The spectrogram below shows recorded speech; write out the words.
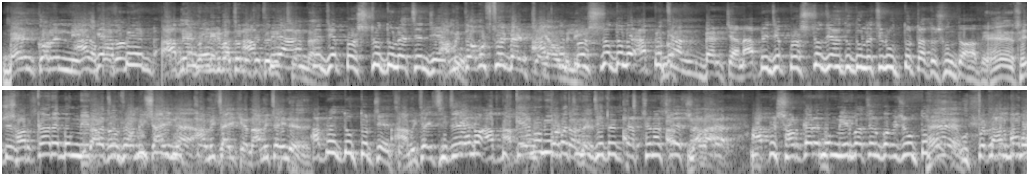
করেননি আপনি এখন নির্বাচনে যেতে দিচ্ছেন না। আপনি যে প্রশ্ন তুলেছেন যে আমি তো অবশ্যই চাই আওয়ামী লীগ। প্রশ্ন তুলে আপনি চান চান। আপনি যে প্রশ্ন যেহেতু তুলেছেন উত্তরটা তো শুনতে হবে। হ্যাঁ সরকার এবং নির্বাচন আমি চাই না আমি চাই কেন? আমি চাই না। আপনি তো উত্তর চেয়েছেন। আমি চাইছি যে কেন আপনি কেন নির্বাচনে যেতে চাচ্ছেন না? সে আচ্ছা, না, না। সরকার আপনি সরকার এবং নির্বাচন কমিশন উত্তর হ্যাঁ। উত্তরটা মানে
